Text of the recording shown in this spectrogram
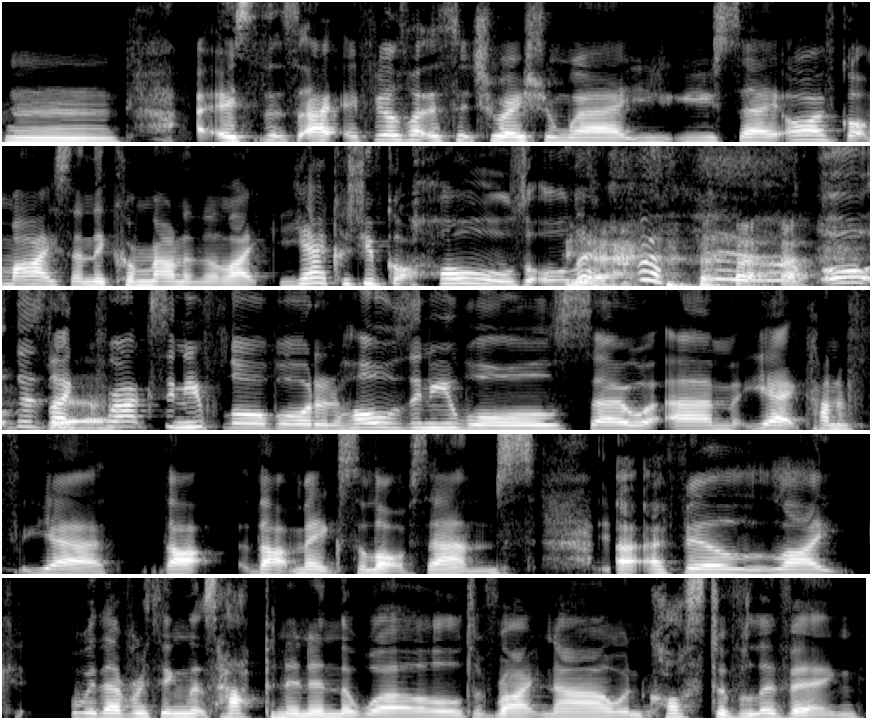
Mm. It's this, it feels like the situation where you, you say, "Oh, I've got mice," and they come around and they're like, "Yeah, because you've got holes all yeah. over. or there's like yeah. cracks in your floorboard and holes in your walls." So, um, yeah, kind of, yeah, that that makes a lot of sense. I, I feel like with everything that's happening in the world right now and cost of living,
